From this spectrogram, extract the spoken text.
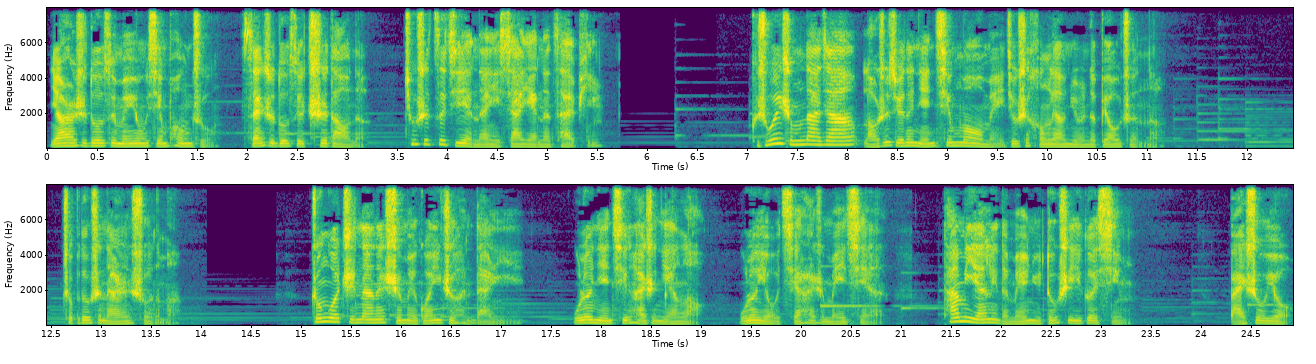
你二十多岁没用心烹煮，三十多岁吃到的，就是自己也难以下咽的菜品。可是为什么大家老是觉得年轻貌美就是衡量女人的标准呢？这不都是男人说的吗？中国直男的审美观一直很单一，无论年轻还是年老，无论有钱还是没钱，他们眼里的美女都是一个型，白瘦幼。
